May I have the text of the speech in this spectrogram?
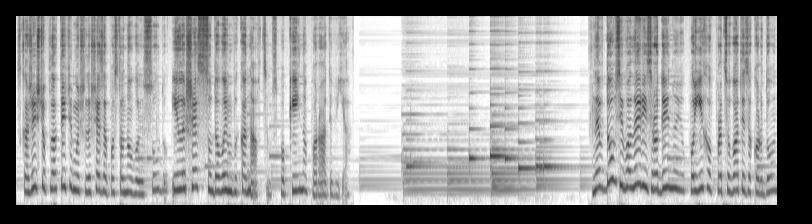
Скажи, що платитимеш лише за постановою суду і лише з судовим виконавцем, спокійно порадив я. Невдовзі Валерій з родиною поїхав працювати за кордон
